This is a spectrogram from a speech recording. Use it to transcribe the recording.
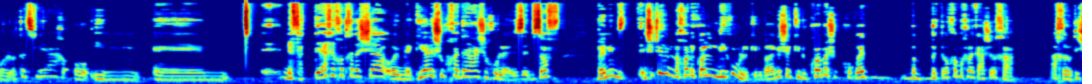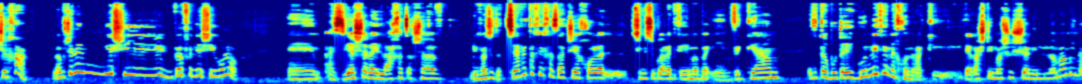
או לא תצליח, או אם אה, נפתח יכולת חדשה, או אם נגיע לשוק חדש וכולי. זה בסוף, בין אם, אני חושבת שזה נכון לכל ניהול, כאילו ברגע שכאילו כל מה שקורה בתוך המחלקה שלך, האחריות היא שלך. לא משנה אם ישיר, באופן ישיר או לא. אמ, אז יש עליי לחץ עכשיו לבנות את הצוות הכי חזק שיכול, שמסוגל לאתגרים הבאים, וגם את התרבות הארגונית הנכונה, כי ירשתי משהו שאני לא מאמינה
